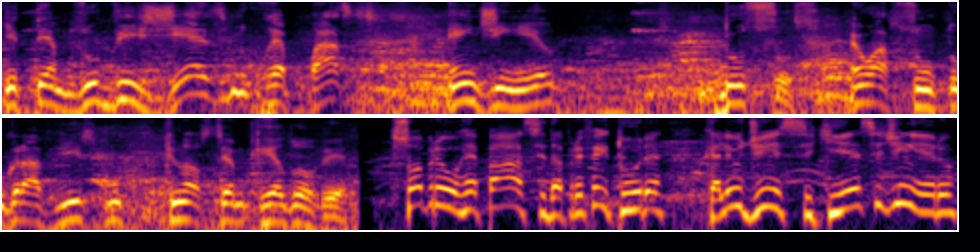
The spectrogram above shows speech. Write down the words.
e temos o vigésimo repasse em dinheiro do SUS. É um assunto gravíssimo que nós temos que resolver. Sobre o repasse da prefeitura, Calil disse que esse dinheiro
